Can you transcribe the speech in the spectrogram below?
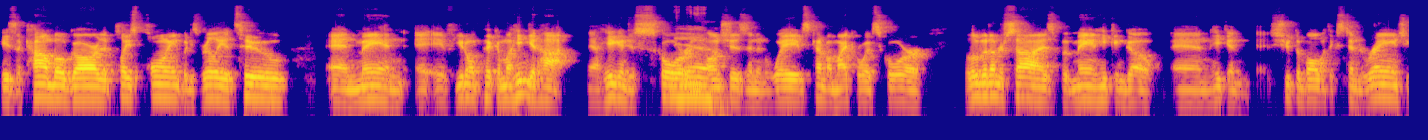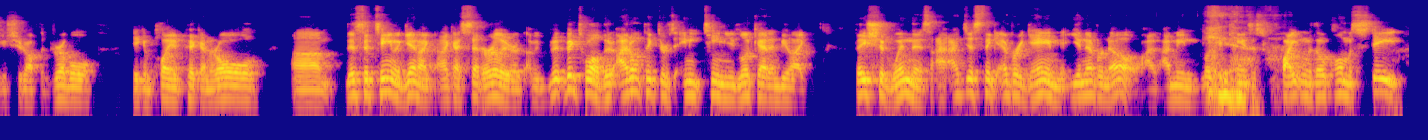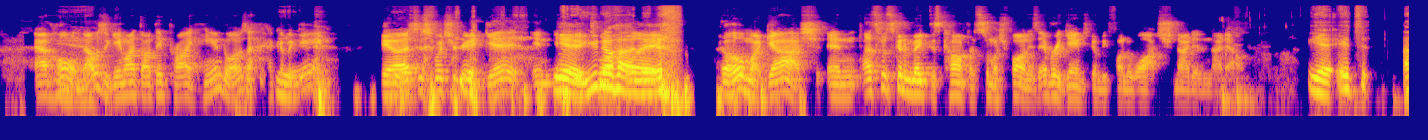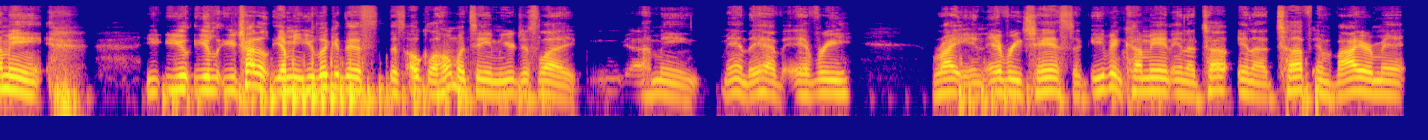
He's a combo guard that plays point, but he's really a two. And man, if you don't pick him up, he can get hot. Yeah, he can just score yeah. in bunches and in waves, kind of a microwave scorer a little bit undersized, but man, he can go and he can shoot the ball with extended range. He can shoot off the dribble. He can play and pick and roll. Um, this is a team again, like, like I said earlier. I mean, Big Twelve. I don't think there's any team you look at and be like, they should win this. I, I just think every game, you never know. I, I mean, look at yeah. Kansas fighting with Oklahoma State at home. Yeah. That was a game I thought they'd probably handle. That was a heck of a yeah. game. You know, that's just what you're going to get. In, in yeah, you know how play. it is. Oh my gosh! And that's what's going to make this conference so much fun. Is every game is going to be fun to watch night in and night out. Yeah, it's. I mean, you you you you try to. I mean, you look at this this Oklahoma team. You're just like, I mean, man, they have every right and every chance to even come in in a tough in a tough environment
